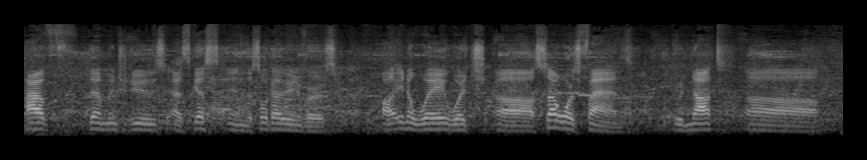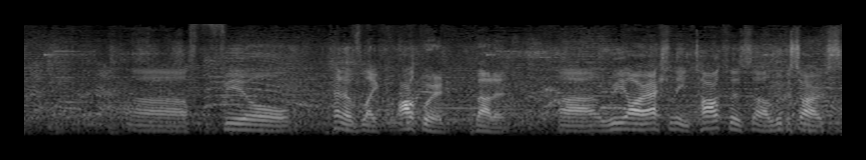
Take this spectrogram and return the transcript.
have them introduced as guests in the Soul Calibur universe uh, in a way which uh, Star Wars fans would not uh, uh, feel kind of like awkward about it. Uh, we are actually in talks with LucasArts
